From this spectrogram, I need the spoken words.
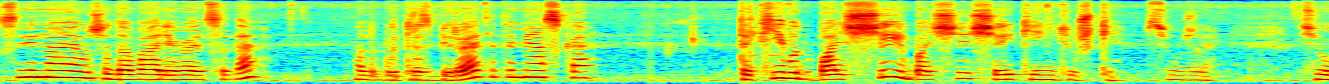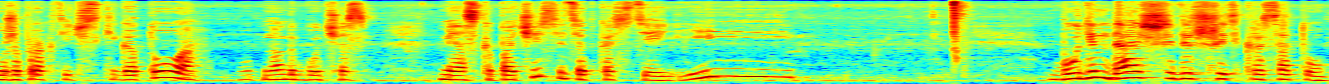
свиная уже доваривается, да? Надо будет разбирать это мяско. Такие вот большие-большие шейки индюшки. Все уже, все уже практически готово. Вот надо будет сейчас мяско почистить от костей и будем дальше вершить красоту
